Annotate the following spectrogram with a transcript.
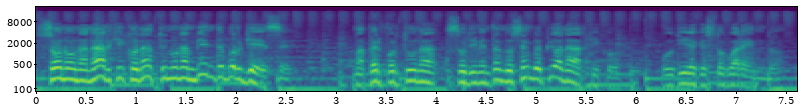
Sono un anarchico nato in un ambiente borghese, ma per fortuna sto diventando sempre più anarchico, vuol dire che sto guarendo.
